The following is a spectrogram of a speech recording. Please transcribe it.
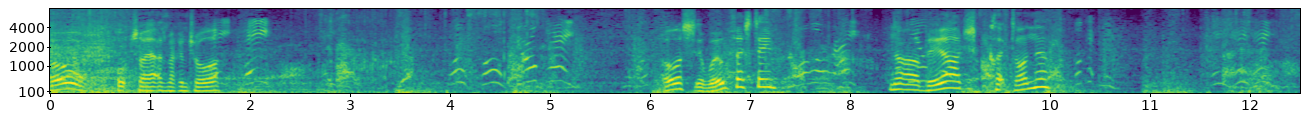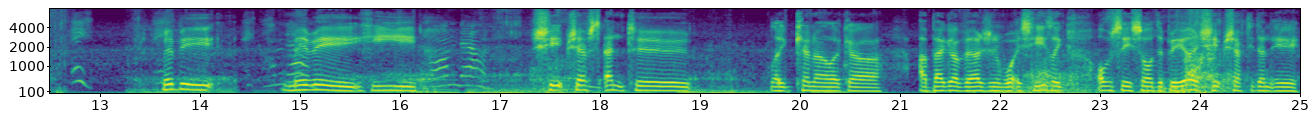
Oh, oh, sorry, that was my controller. Hey, hey! Whoa, whoa, you're okay. Oh, it's the wolf this time. You're all alright. Not a bear, I just clicked on there. Look at me. Hey, hey, hey, hey, Maybe, hey, maybe he Calm down. shapeshifts into like kind of like a a bigger version of what he sees. Like obviously he saw the bear, he shapeshifted into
